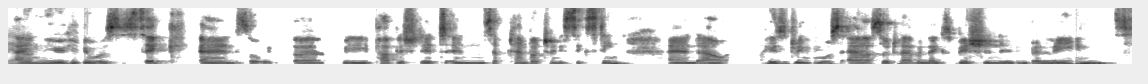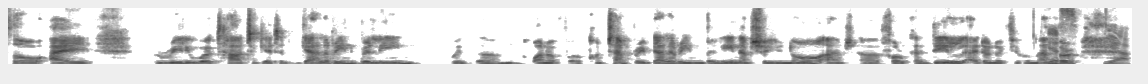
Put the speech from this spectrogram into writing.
yeah. I knew he was sick. And so we, uh, we published it in September 2016. And uh, his dream was also to have an exhibition in Berlin. So I really worked hard to get a gallery in Berlin with um, one of a contemporary gallery in Berlin. I'm sure you know, I'm uh, Volker Diehl. I don't know if you remember. Yes. Yeah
